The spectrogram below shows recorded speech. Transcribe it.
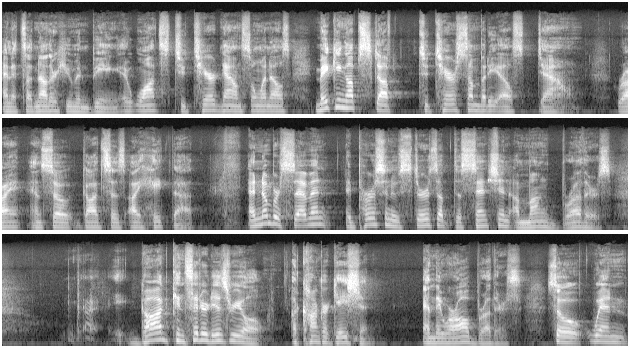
and it's another human being. It wants to tear down someone else, making up stuff to tear somebody else down, right? And so God says, I hate that. And number seven, a person who stirs up dissension among brothers. God considered Israel a congregation, and they were all brothers. So when,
